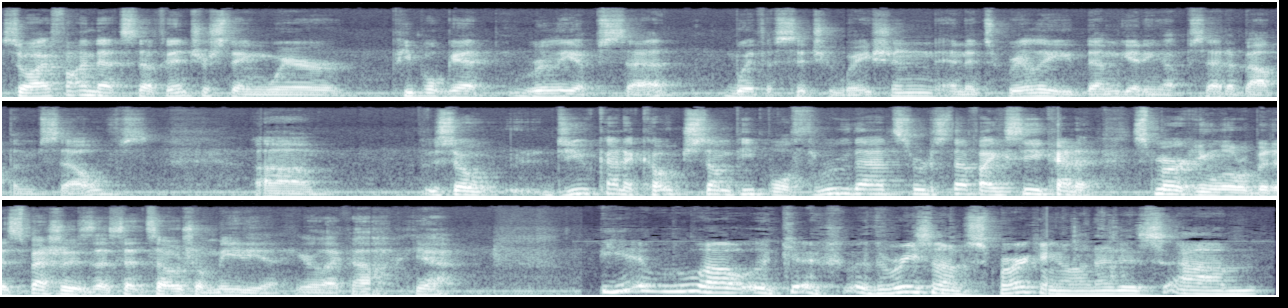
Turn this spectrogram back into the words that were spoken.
So I find that stuff interesting where people get really upset with a situation and it's really them getting upset about themselves. Um, so do you kind of coach some people through that sort of stuff? I see you kind of smirking a little bit, especially as I said social media. You're like, oh, yeah. Yeah, well, the reason I'm smirking on it is um,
